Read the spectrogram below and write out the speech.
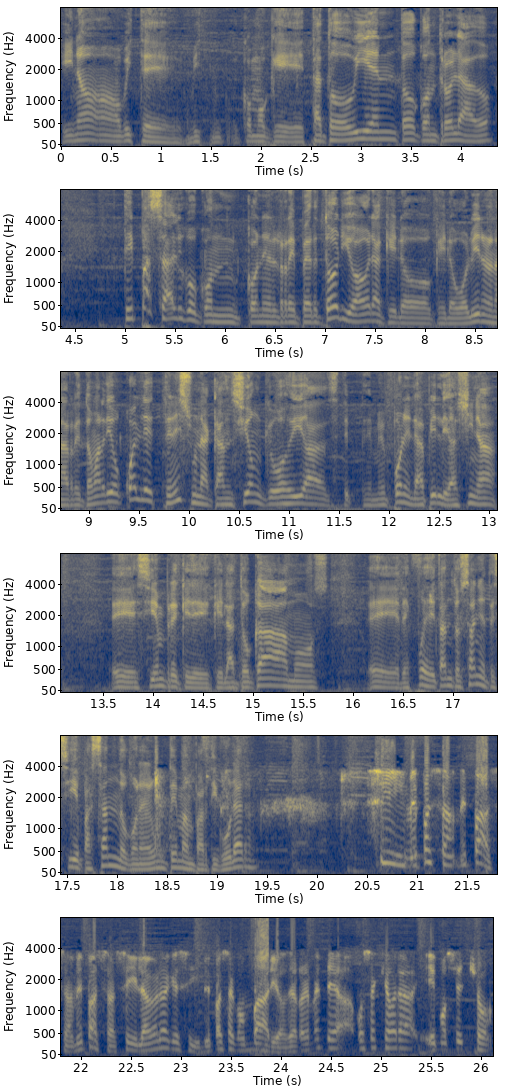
y no, viste, como que está todo bien, todo controlado. ¿Te pasa algo con, con el repertorio ahora que lo, que lo volvieron a retomar? Digo, ¿cuál tenés una canción que vos digas, te- me pone la piel de gallina eh, siempre que, que la tocamos? Eh, después de tantos años, ¿te sigue pasando con algún tema en particular? Sí, me pasa, me pasa, me pasa, sí, la verdad que sí, me pasa con varios. De repente, ah, vos sabés que ahora hemos hecho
